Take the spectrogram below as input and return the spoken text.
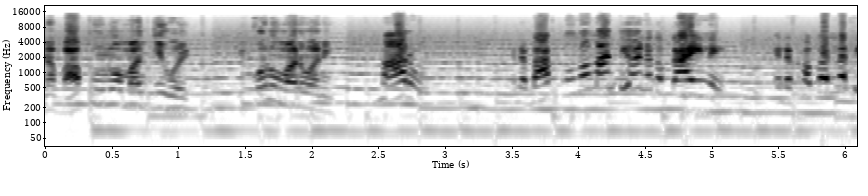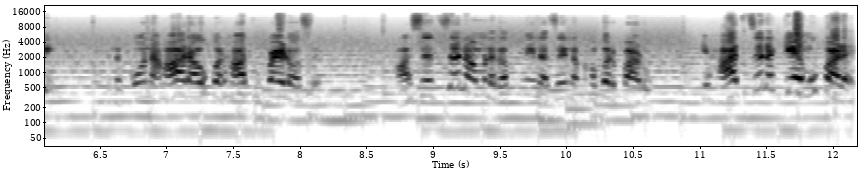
એના બાપનું નો માનતી હોય એ કોનું માનવાની? મારું. એને બાપનું નો માનતી હોય ને તો કાઈ નહીં. એને ખબર નથી. એટલે કોના હારા ઉપર હાથ ઉપાડ્યો છે. આશે જ છે ને હમણાં રત્નીને જઈને ખબર પાડું. કે હાથ છે ને કેમ ઉપાડે?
